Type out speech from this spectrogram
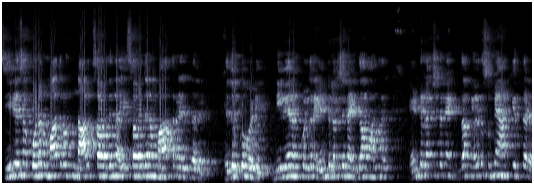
ಸೀರಿಯಸ್ ಆಗಿ ಕೊಡೋರು ಮಾತ್ರ ಒಂದು ನಾಲ್ಕು ಸಾವಿರದಿಂದ ಐದು ಸಾವಿರ ಜನ ಮಾತ್ರ ಇರ್ತಾರೆ ಹೆದರ್ಕೋಬೇಡಿ. ನೀವೇನು ಅನ್ಕೊಳ್ತಾರೆ? ಎಂಟು ಲಕ್ಷ ಜನ ಎಕ್ಸಾಮ್ ಹಾಕಿ ಎಂಟು ಲಕ್ಷ ಜನ ಎಕ್ಸಾಮ್ ಎರಡು ಸುಮ್ಮನೆ ಹಾಕಿರ್ತಾರೆ.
